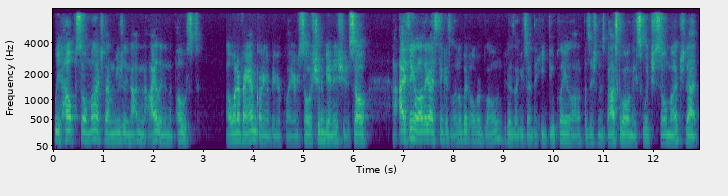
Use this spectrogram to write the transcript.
we help so much that I'm usually not an island in the post uh, whenever I am guarding a bigger player, so it shouldn't be an issue. So I I think a lot of the guys think it's a little bit overblown because, like you said, the Heat do play a lot of positionless basketball and they switch so much that,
